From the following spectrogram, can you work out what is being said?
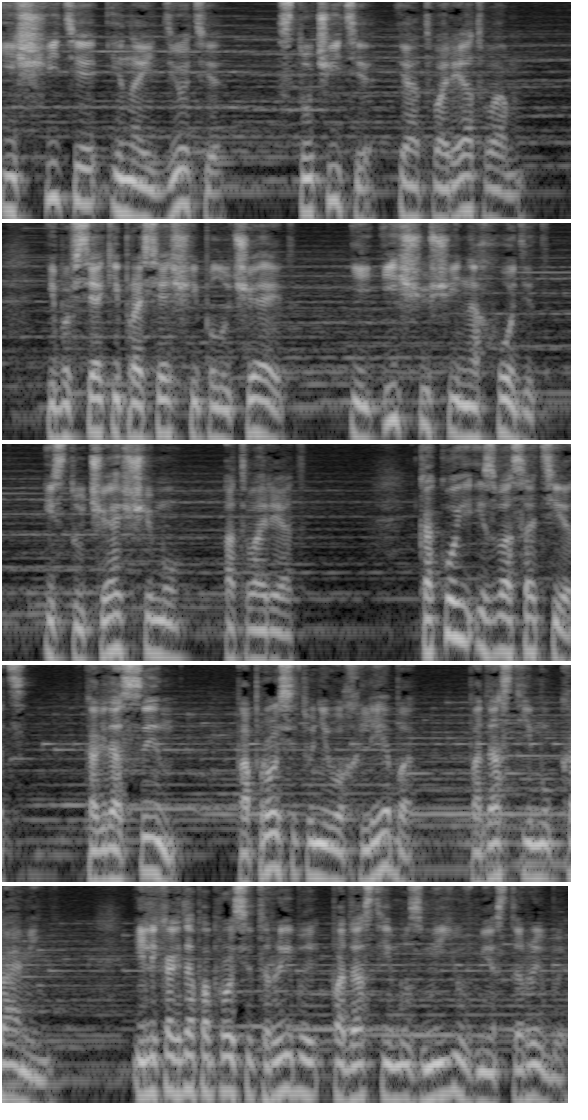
Ищите и найдете, стучите и отворят вам. Ибо всякий просящий получает, и ищущий находит, и стучащему отворят. Какой из вас отец, когда сын попросит у него хлеба, подаст ему камень, или когда попросит рыбы, подаст ему змею вместо рыбы?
